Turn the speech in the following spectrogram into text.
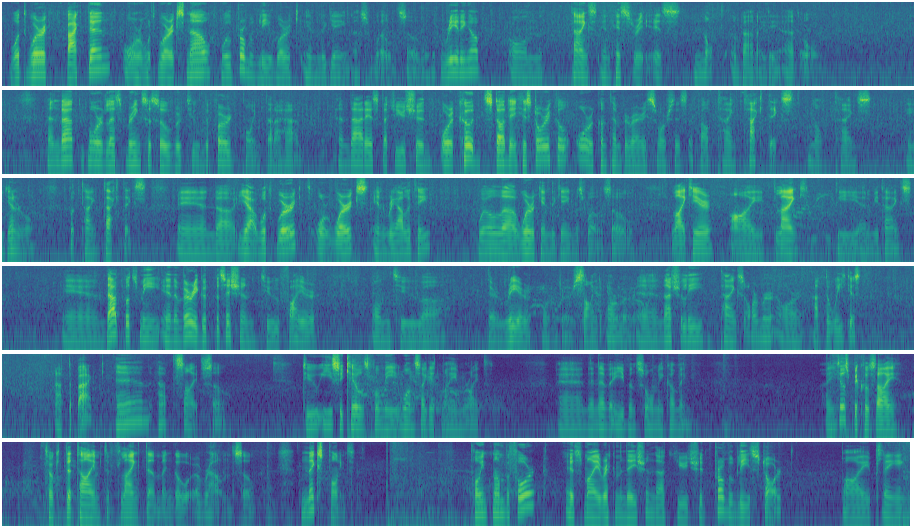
What worked back then or what works now will probably work in the game as well. So reading up on tanks in history is not a bad idea at all. And that more or less brings us over to the third point that I had. And that is that you should or could study historical or contemporary sources about tank tactics, not tanks in general, but tank tactics. And uh, yeah, what worked or works in reality will uh, work in the game as well. So, like here, I flank the enemy tanks and that puts me in a very good position to fire onto uh, their rear or their side armor. And naturally tanks armor are at the weakest at the back and at the side. So two easy kills for me once I get my aim right. And they never even saw me coming and just because I took the time to flank them and go around. So, next point. Point number four is my recommendation that you should probably start by playing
